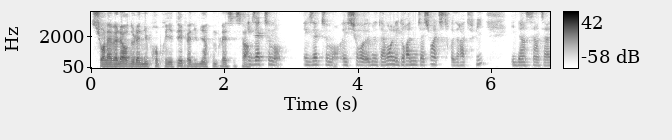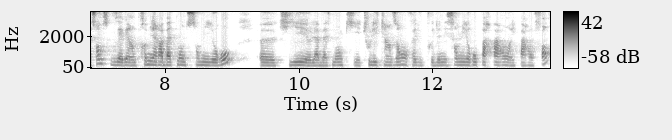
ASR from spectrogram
sur la valeur de la nue propriété et pas du bien complet, c'est ça? Exactement, exactement. Et sur euh, notamment les droits de mutation à titre gratuit, eh bien c'est intéressant parce que vous avez un premier abattement de 100 000 euros, euh, qui est l'abattement qui est tous les 15 ans. En fait, vous pouvez donner 100 000 euros par parent et par enfant.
